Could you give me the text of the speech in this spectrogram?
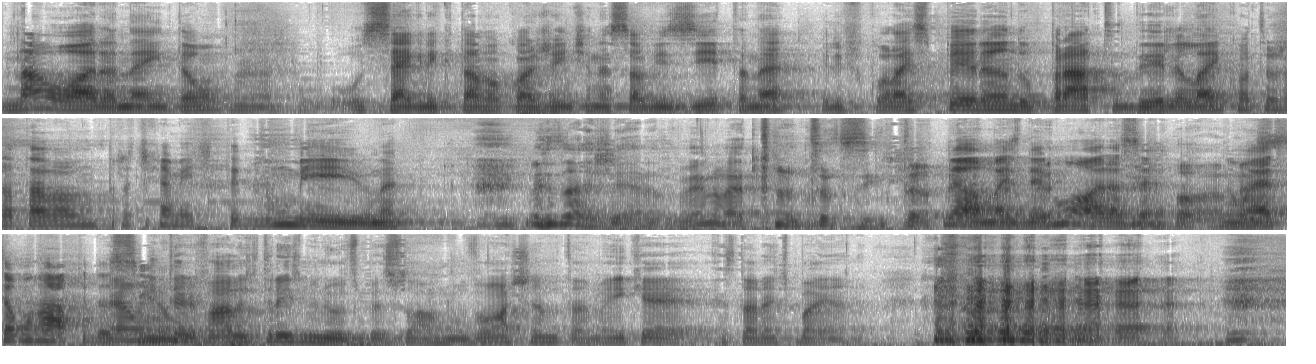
na hora, né? Então, o Segre que estava com a gente nessa visita, né? Ele ficou lá esperando o prato dele lá enquanto eu já estava praticamente no meio, né? Não exagera, também não é tanto assim. Então. Não, mas demora, Zé. Ó, não é tão rápido É assim. um não. intervalo de três minutos, pessoal. Não vão achando também que é restaurante baiano.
